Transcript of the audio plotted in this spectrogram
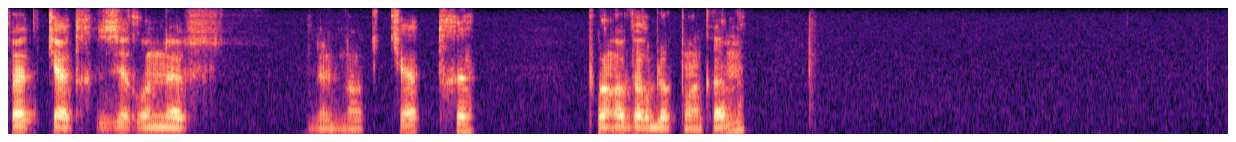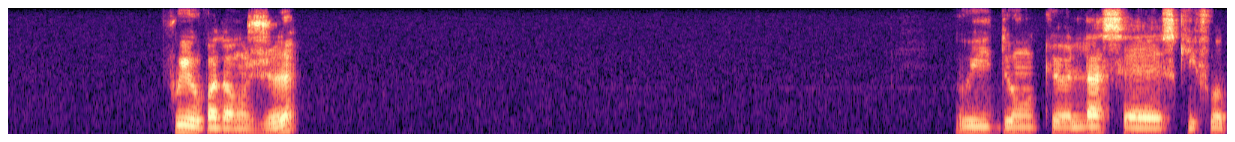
2409994.overblock.com puis on va dans jeu. Oui, donc euh, là, c'est ce qu'il faut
